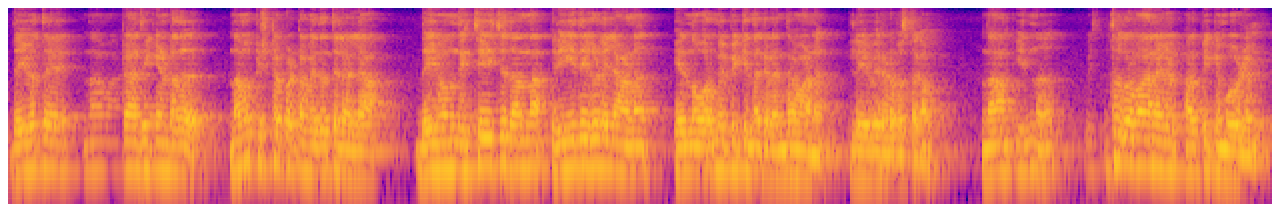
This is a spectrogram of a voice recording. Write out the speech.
ദൈവത്തെ നാം ആരാധിക്കേണ്ടത് നമുക്കിഷ്ടപ്പെട്ട വിധത്തിലല്ല ദൈവം നിശ്ചയിച്ചു തന്ന രീതികളിലാണ് എന്ന് ഓർമ്മിപ്പിക്കുന്ന ഗ്രന്ഥമാണ് ലേവ്യരുടെ പുസ്തകം. നാം ഇന്ന് വിശുദ്ധ കുർബാനകൾ അർപ്പിക്കുമ്പോഴും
